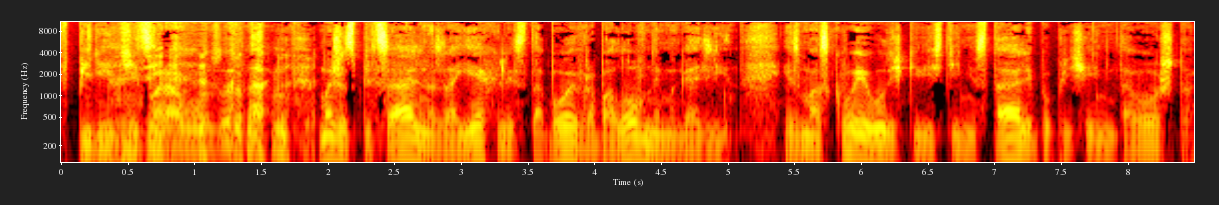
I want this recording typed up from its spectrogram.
впереди паровоза. Мы же специально заехали с тобой в рыболовный магазин. Из Москвы удочки вести не стали по причине того, что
